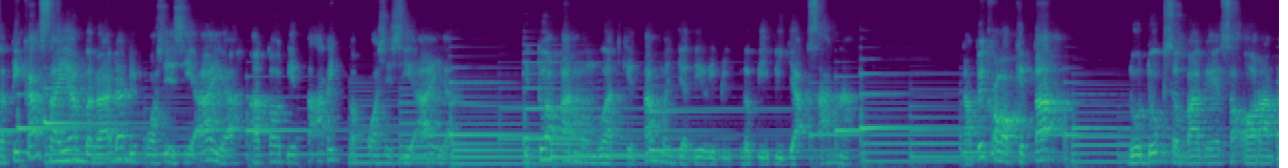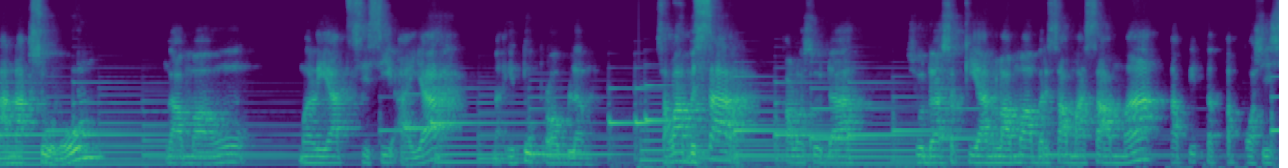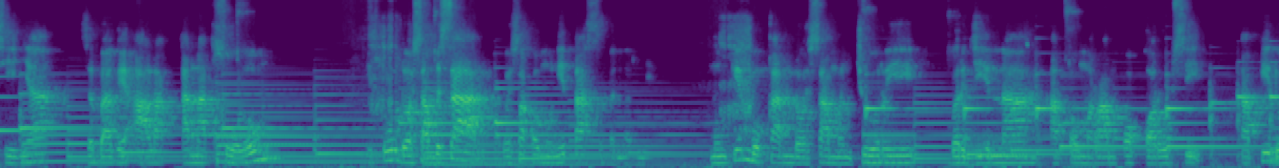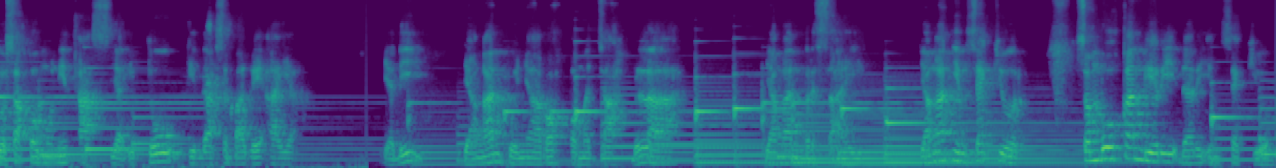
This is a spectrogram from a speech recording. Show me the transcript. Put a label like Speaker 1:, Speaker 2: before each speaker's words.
Speaker 1: ketika saya berada di posisi ayah atau ditarik ke posisi ayah, itu akan membuat kita menjadi lebih, lebih bijaksana. Tapi kalau kita duduk sebagai seorang anak sulung, nggak mau melihat sisi ayah, nah itu problem. Salah besar kalau sudah sudah sekian lama bersama-sama tapi tetap posisinya sebagai anak anak sulung itu dosa besar, dosa komunitas sebenarnya. Mungkin bukan dosa mencuri, berzina atau merampok korupsi, tapi dosa komunitas yaitu tidak sebagai ayah. Jadi jangan punya roh pemecah belah, jangan bersaing, jangan insecure. Sembuhkan diri dari insecure.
